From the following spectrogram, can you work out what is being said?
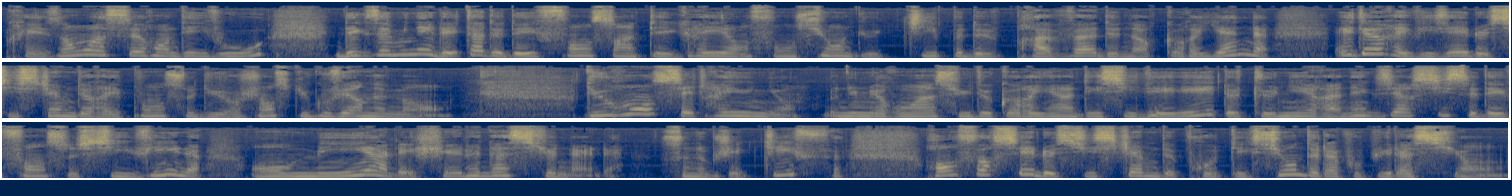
présents à ce rendez-vous d'examiner l'état de défense intégré en fonction du type de bravade nord-coréenne et de réviser le système de réponse d'urgence du gouvernement. Durant cette réunion, le numéro un sud-coréen a décidé de tenir un exercice de défense civile en mai à l'échelle nationale. Son objectif Renforcer le système de protection de la population.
